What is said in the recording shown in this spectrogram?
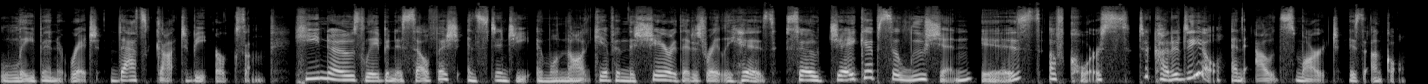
Laban rich. That's got to be irksome. He knows Laban is selfish and stingy and will not give him the share that is rightly his. So Jacob's solution is, of course, to cut a deal and outsmart his uncle.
